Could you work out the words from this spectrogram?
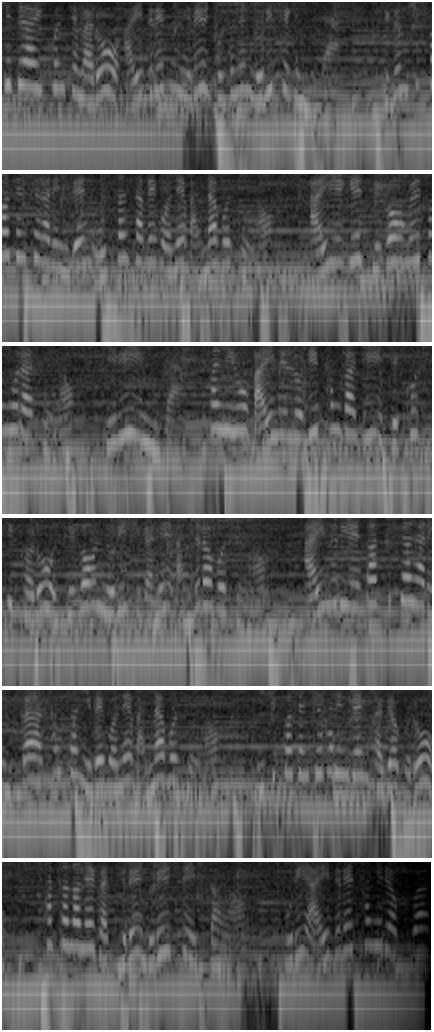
키즈 아이콘 테마로 아이들의 흥미를 돋우는 놀이책입니다. 지금 10% 할인된 5,400원에 만나보세요. 아이에게 즐거움을 선물하세요. 1위입니다. 살리오 마이멜로디 판박이 데코 스티커로 즐거운 놀이 시간을 만들어 보세요. 아이누리에서 특별 할인가 3,200원에 만나보세요. 20% 할인된 가격으로 4,000원의 가치를 누릴 수 있어요. 우리 아이들의 창의력과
